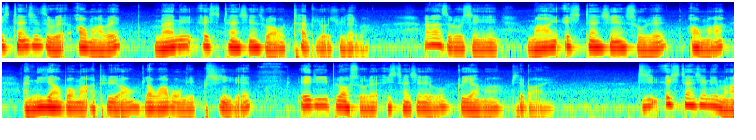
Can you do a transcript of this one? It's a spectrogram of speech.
extension ဆိုတဲ့အောက်မှာပဲ manage extension ဆိုတာကိုထပ်ပြီးတော့ရွေးလိုက်ပါ။အဲ့ဒါဆိုလို့ရှိရင် my extension ဆိုတဲ့အောက်မှာအနီရောင်ပေါ်မှာအဖြူရောင်လက်ဝါးပုံလေးရှိနေတယ် AD block ဆိုတဲ့ extension လေးကိုတွေ့ရမှာဖြစ်ပါတယ် ဒီ extension လေးမှာ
